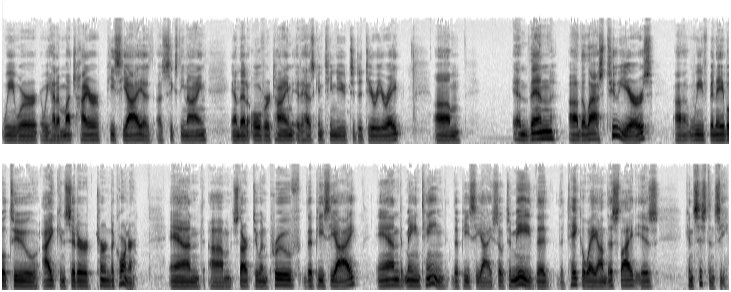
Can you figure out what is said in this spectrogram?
we were, we had a much higher PCI, a- a 69, and that over time, it has continued to deteriorate. Um, And then uh, the last two years, uh, we've been able to, I consider, turn the corner and um, start to improve the PCI and maintain the PCI. So to me, the, the takeaway on this slide is consistency.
